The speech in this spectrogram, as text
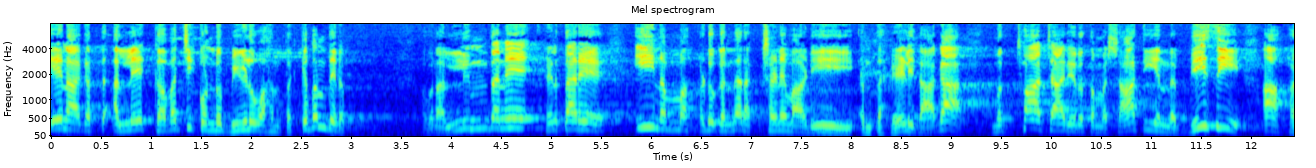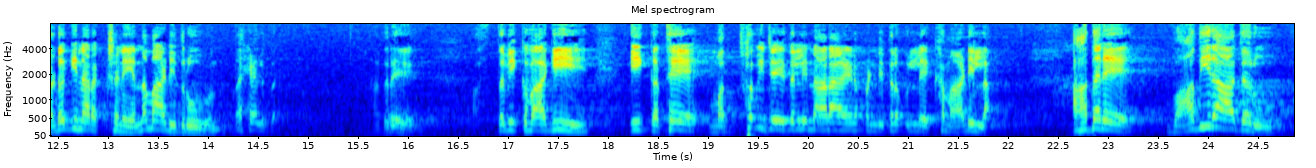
ಏನಾಗತ್ತೆ? ಅಲ್ಲೇ ಕವಚಿಕೊಂಡು ಬೀಳುವ ಹಂತಕ್ಕೆ ಬಂದಿರುತ್ತೆ. ಅವರು ಅಲ್ಲಿಂದನೇ ಹೇಳ್ತಾರೆ, ಈ ನಮ್ಮ ಹಡುಗನ್ನ ರಕ್ಷಣೆ ಮಾಡಿ ಅಂತ ಹೇಳಿದಾಗ ಮಧ್ವಾಚಾರ್ಯರು ತಮ್ಮ ಶಾಟಿಯನ್ನ ಬೀಸಿ ಆ ಹಡಗಿನ ರಕ್ಷಣೆಯನ್ನ ಮಾಡಿದ್ರು ಅಂತ ಹೇಳ್ತಾರೆ. ಆದರೆ ವಾಸ್ತವಿಕವಾಗಿ ಈ ಕಥೆ ಮಧ್ವ ವಿಜಯದಲ್ಲಿ ನಾರಾಯಣ ಪಂಡಿತರ ಉಲ್ಲೇಖ ಮಾಡಿಲ್ಲ. ಆದರೆ ವಾದಿರಾಜರು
